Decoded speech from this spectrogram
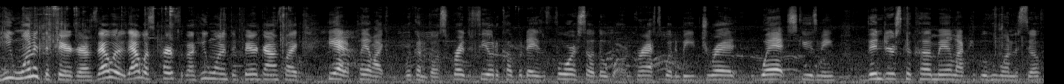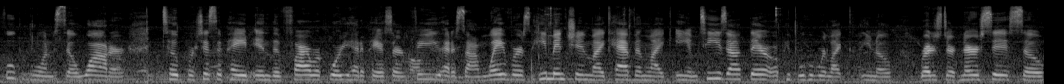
He wanted the fairgrounds. That was that was perfect. Like he wanted the fairgrounds. Like he had a plan. Like we're gonna go spread the field a couple days before, so the grass wouldn't be dread wet. Excuse me. Vendors could come in, like people who wanted to sell food, people who wanted to sell water. To participate in the firework war, you had to pay a certain fee. You had to sign waivers. He mentioned like having like EMTs out there or people who were like you know registered nurses, so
